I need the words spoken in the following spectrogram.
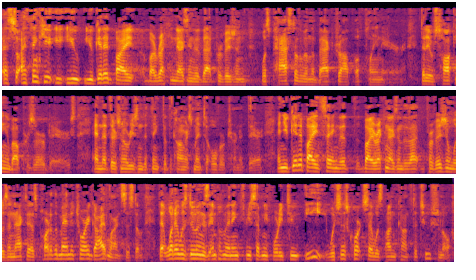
Uh, so I think you, you, you get it by, by recognizing that that provision was passed on the backdrop of plain error that it was talking about preserved errors, and that there's no reason to think that the Congress meant to overturn it there. And you get it by saying that, by recognizing that that provision was enacted as part of the mandatory guideline system, that what it was doing is implementing 37042E, which this court said was unconstitutional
